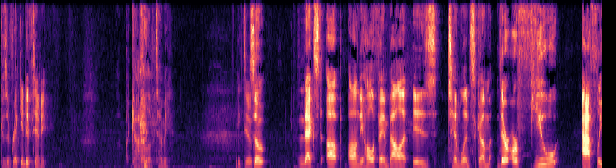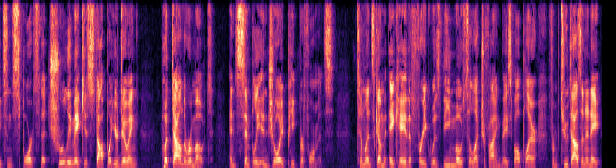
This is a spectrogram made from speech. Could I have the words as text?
Because if Rick into if, Timmy. God, I love Timmy. Me too. So, next up on the Hall of Fame ballot is Tim Lincecum. There are few athletes in sports that truly make you stop what you're doing, put down the remote, and simply enjoy peak performance. Tim Lincecum, aka the Freak, was the most electrifying baseball player from 2008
